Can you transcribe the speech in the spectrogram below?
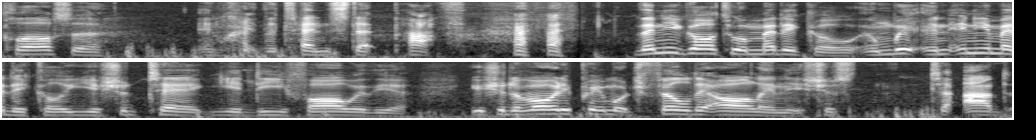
closer in like the ten-step path. then you go to a medical, and, we, in your medical you should take your D4 with you. You should have already pretty much filled it all in. It's just to add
